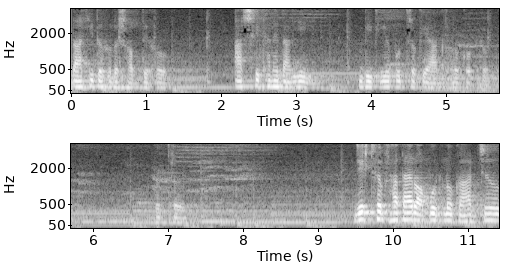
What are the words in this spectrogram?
দাহিত হলো শবদেহ আর সেখানে দাঁড়িয়েই দ্বিতীয় পুত্রকে আগ্রহ করল। পুত্র জ্যেষ্ঠ ভ্রাতার অপূর্ণ কার্য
